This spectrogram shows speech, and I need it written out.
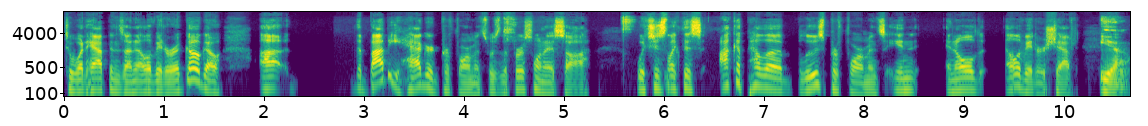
to what happens on Elevator a Go Go. Uh, the Bobby Haggard performance was the first one I saw, which is like this a cappella blues performance in an old elevator shaft. Yeah.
